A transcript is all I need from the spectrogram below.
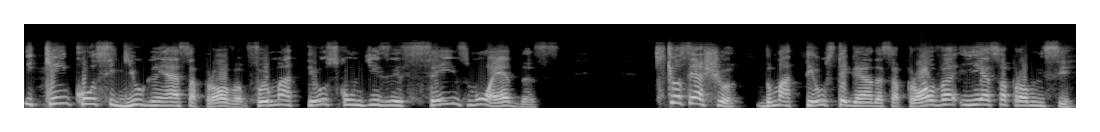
e quem conseguiu ganhar essa prova foi o Matheus com 16 moedas. O que, que você achou do Matheus ter ganhado essa prova e essa prova em si?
